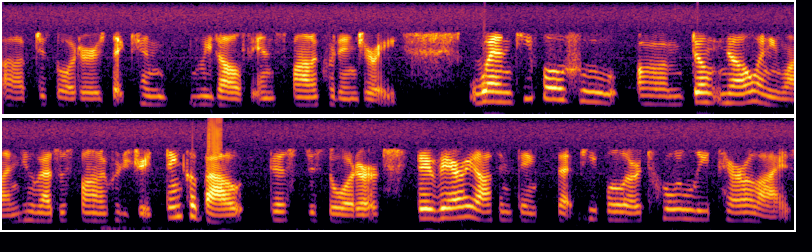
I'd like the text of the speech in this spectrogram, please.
of disorders that can result in spinal cord injury when people who um, don't know anyone who has a spinal cord injury think about this disorder, they very often think that people are totally paralyzed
